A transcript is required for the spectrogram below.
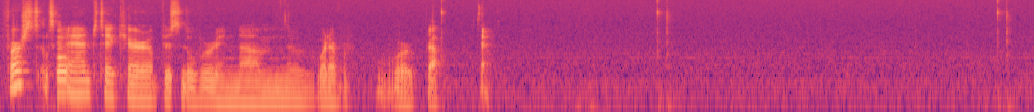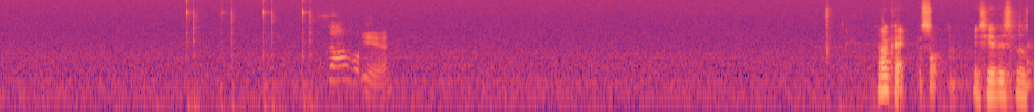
first, let's go and take care of business over in um, whatever. Or yeah, yeah. Saw. Yeah. Okay, so you see this little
